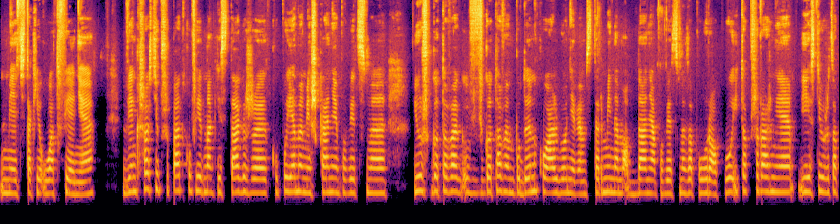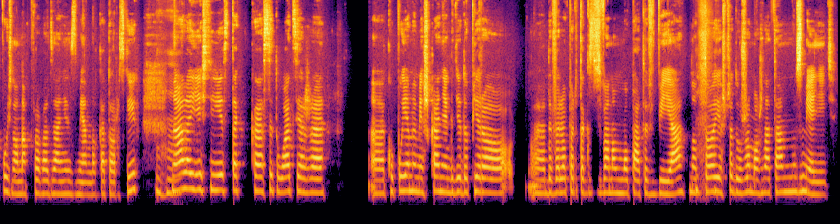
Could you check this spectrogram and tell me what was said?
mieć takie ułatwienie. W większości przypadków jednak jest tak, że kupujemy mieszkanie powiedzmy już gotowe, w gotowym budynku albo nie wiem, z terminem oddania powiedzmy za pół roku i to przeważnie jest już za późno na wprowadzanie zmian lokatorskich. Mhm. No ale jeśli jest taka sytuacja, że e, kupujemy mieszkanie, gdzie dopiero e, deweloper tak zwaną łopatę wbija, no to jeszcze dużo można tam zmienić.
